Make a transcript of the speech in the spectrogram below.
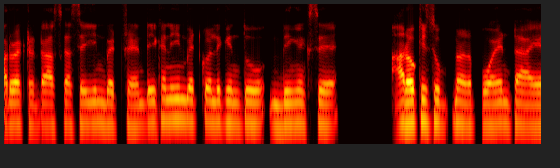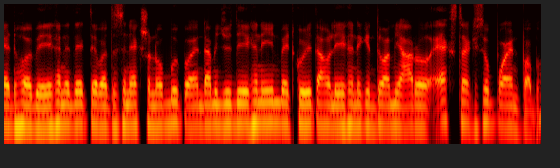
আরও একটা টাস্ক আছে ইনভাইট ফ্রেন্ড এখানে ইনভাইট করলে কিন্তু বিং এক্সে আরও কিছু আপনার পয়েন্টটা অ্যাড হবে। এখানে দেখতে পাচ্ছেন একশো নব্বই পয়েন্ট আমি যদি এখানে ইনভাইট করি, তাহলে এখানে কিন্তু আমি আরও এক্সট্রা কিছু পয়েন্ট পাবো।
